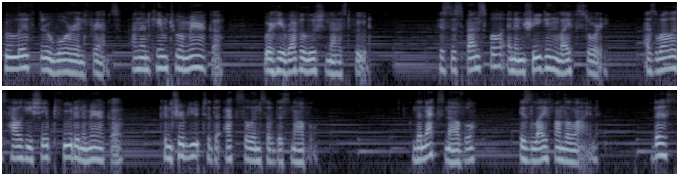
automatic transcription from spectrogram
who lived through war in France and then came to America, where he revolutionized food. His suspenseful and intriguing life story, as well as how he shaped food in America, contribute to the excellence of this novel. The next novel is Life on the Line. This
